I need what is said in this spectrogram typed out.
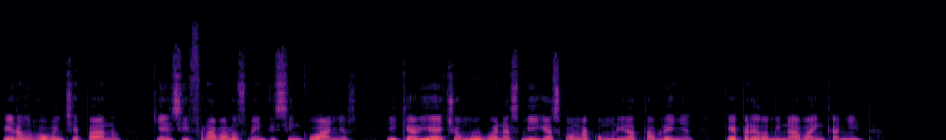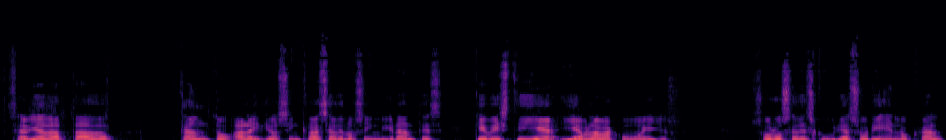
era un joven chepano quien cifraba los veinticinco años y que había hecho muy buenas migas con la comunidad tableña que predominaba en Cañita. Se había adaptado tanto a la idiosincrasia de los inmigrantes que vestía y hablaba como ellos. Solo se descubría su origen local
